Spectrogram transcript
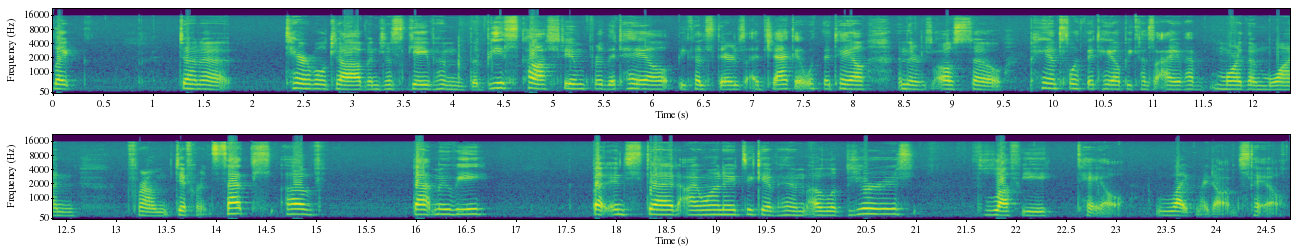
like, done a terrible job and just gave him the beast costume for the tail because there's a jacket with the tail and there's also pants with the tail because I have more than one from different sets of that movie. But instead, I wanted to give him a luxurious, fluffy tail, like my dog's tail.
